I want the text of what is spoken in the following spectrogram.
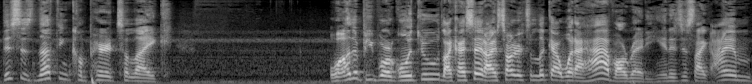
This is nothing compared to like what other people are going through like i said i started to look at what i have already and it's just like i am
